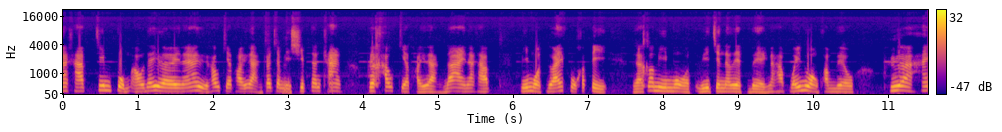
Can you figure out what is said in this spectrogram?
นะครับ จิ้มปุ่มเอาได้เลยนะ หรือเข้าเกียร์ถอยหลังก็จะมีชิปด้านข้าง เพื่อเข้าเกียร์ถอยหลังได้นะครับ มีโหมด drive ปกติ แล้วก็มีโหมด regenerate brake นะครับ ไว้หน่วงความเร็วเพื่อให้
